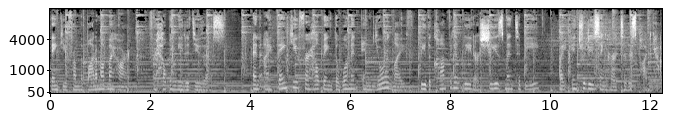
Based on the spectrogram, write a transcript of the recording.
thank you from the bottom of my heart for helping me to do this. And I thank you for helping the woman in your life be the confident leader she is meant to be by introducing her to this podcast.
